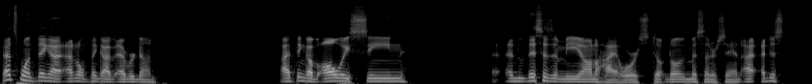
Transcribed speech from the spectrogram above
that's one thing I, I don't think I've ever done. I think I've always seen, and this isn't me on a high horse. Don't don't misunderstand. I, I just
